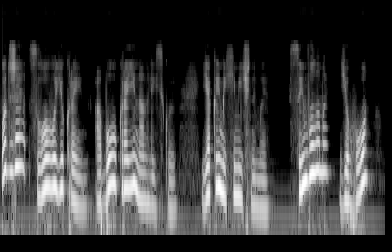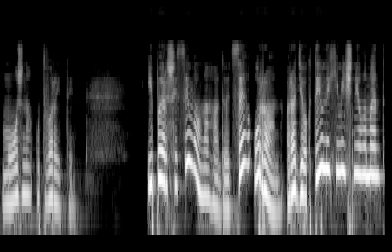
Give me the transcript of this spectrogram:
Отже, слово Ukraine або Україна англійською, якими хімічними символами його можна утворити. І перший символ нагадує це уран, радіоактивний хімічний елемент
